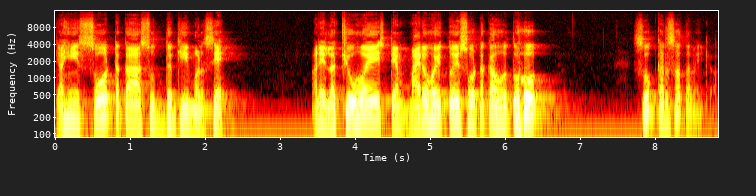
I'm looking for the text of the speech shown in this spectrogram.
કે અહીં સો ટકા શુદ્ધ ઘી મળશે. અને લખ્યું હોય સ્ટેમ્પ માર્યો હોય, તોય સો ટકા હોતું. શું કરશો તમે કહો?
